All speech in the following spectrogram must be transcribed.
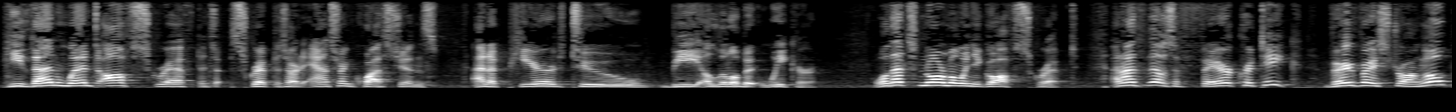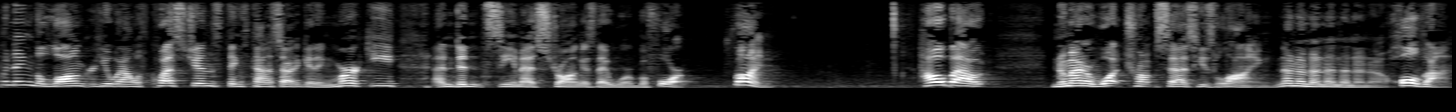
He then went off script and, script and started answering questions and appeared to be a little bit weaker. Well, that's normal when you go off script. And I think that was a fair critique. Very, very strong opening. The longer he went on with questions, things kind of started getting murky and didn't seem as strong as they were before. Fine. How about no matter what Trump says, he's lying? No, no, no, no, no, no, no. Hold on.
